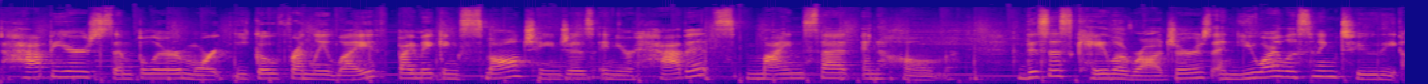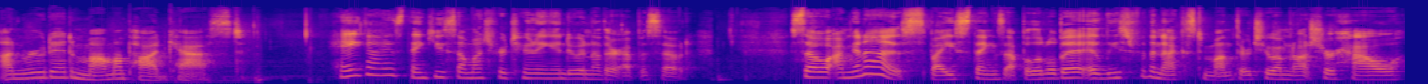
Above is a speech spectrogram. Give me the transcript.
happier, simpler, more eco friendly life by making small changes in your habits, mindset, and home. This is Kayla Rogers, and you are listening to the Unrooted Mama Podcast. Hey guys, thank you so much for tuning into another episode. So, I'm gonna spice things up a little bit, at least for the next month or two. I'm not sure how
